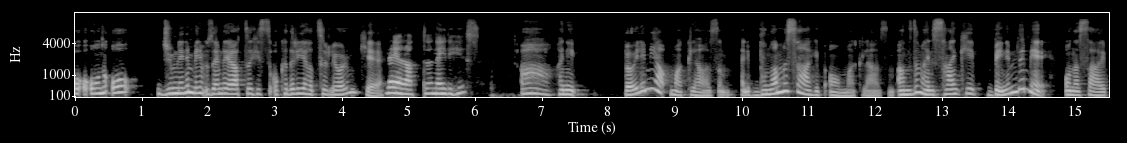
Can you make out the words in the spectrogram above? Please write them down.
o, onu o cümlenin benim üzerimde yarattığı hissi o kadar iyi hatırlıyorum ki. Ne yarattı? Neydi his? Aa hani böyle mi yapmak lazım? Hani buna mı sahip olmak lazım? Anladın mı? Hani sanki benim de mi ona sahip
